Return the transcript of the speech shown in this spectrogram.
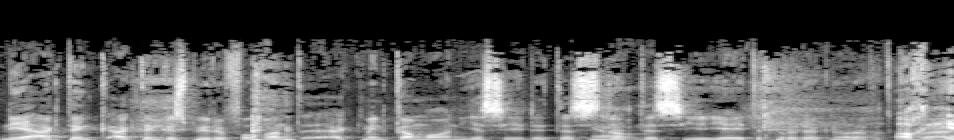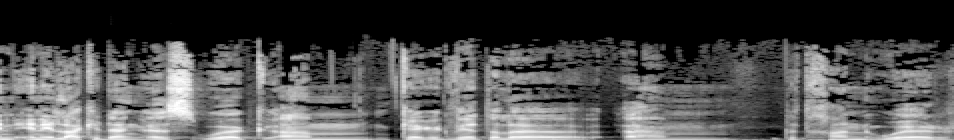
nee, ek dink ek dink is beautiful want ek meen come on, jy sê dit is Ja. dit is jy, jy het 'n produk nodig wat Ag en en die lekker ding is ook ehm um, kyk ek weet hulle ehm um, dit gaan oor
